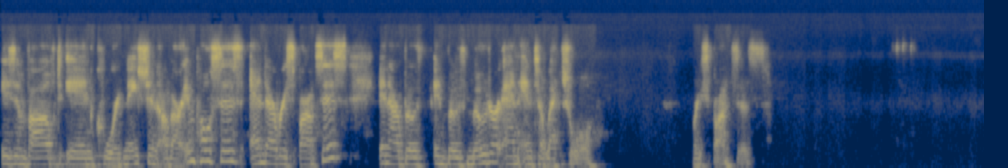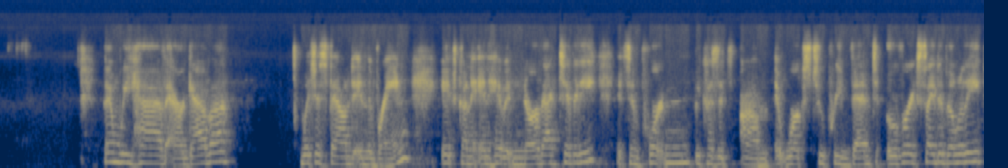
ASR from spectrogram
is involved in coordination of our impulses and our responses in our both in both motor and intellectual responses. Then we have our GABA, which is found in the brain. It's going to inhibit nerve activity. It's important because it's um, it works to prevent overexcitability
